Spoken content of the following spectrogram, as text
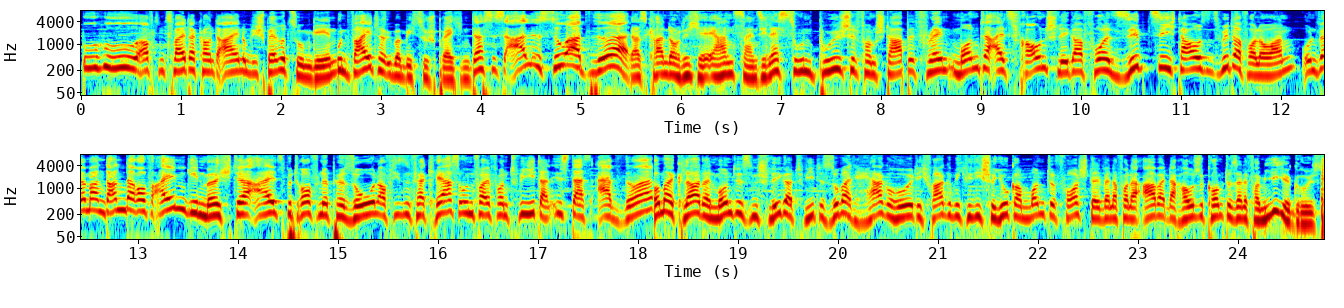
Buhu auf den zweiten Account ein, um die Sperre zu umgehen und weiter über mich zu sprechen. Das ist alles so absurd. Das kann doch nicht ihr Ernst sein. Sie lässt so einen Bullshit vom Stapel, framed Monte als Frauenschläger vor 70.000 Twitter-Followern. Und wenn man dann darauf eingehen möchte, als betroffene Person auf diesen Verkehrsunfall von Tweet, dann ist das absurd. Komm mal klar, dein Monte ist ein Schläger-Tweet, ist so weit hergeholt. Ich frage mich, wie sich Shoyoka Monte vorstellt, wenn er von der Arbeit nach Hause kommt und seine Familie grüßt.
